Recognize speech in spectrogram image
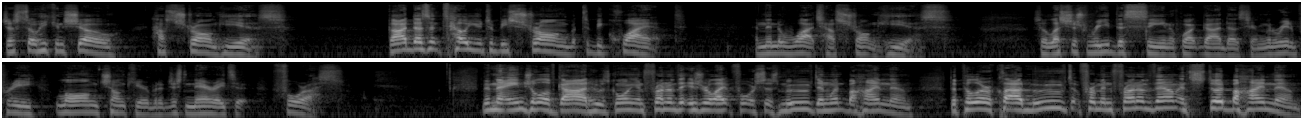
just so He can show how strong He is. God doesn't tell you to be strong, but to be quiet and then to watch how strong He is. So let's just read this scene of what God does here. I'm going to read a pretty long chunk here, but it just narrates it for us. Then the angel of God, who was going in front of the Israelite forces, moved and went behind them. The pillar of cloud moved from in front of them and stood behind them.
